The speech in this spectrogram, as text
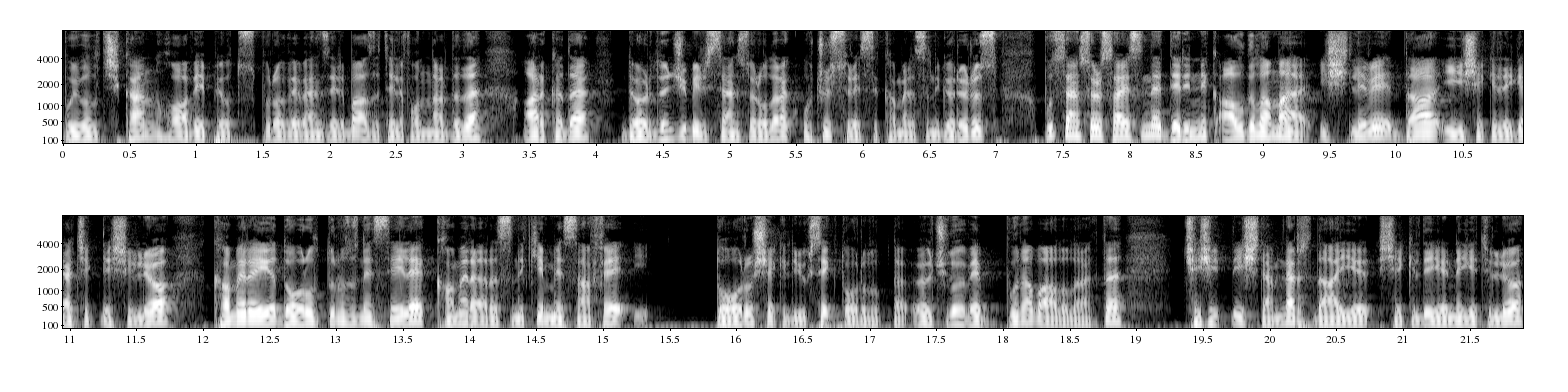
bu yıl çıkan Huawei P30 Pro ve benzeri bazı telefonlarda da arkada dördüncü bir sensör olarak uçuş süresi kamerasını görüyoruz. Bu sensör sayesinde derinlik algılama işlevi daha iyi şekilde gerçekleştiriliyor. Kamerayı doğrulttuğunuz nesneyle kamera arasındaki mesafe doğru şekilde yüksek doğrulukta ölçülüyor ve buna bağlı olarak da çeşitli işlemler daha iyi şekilde yerine getiriliyor.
